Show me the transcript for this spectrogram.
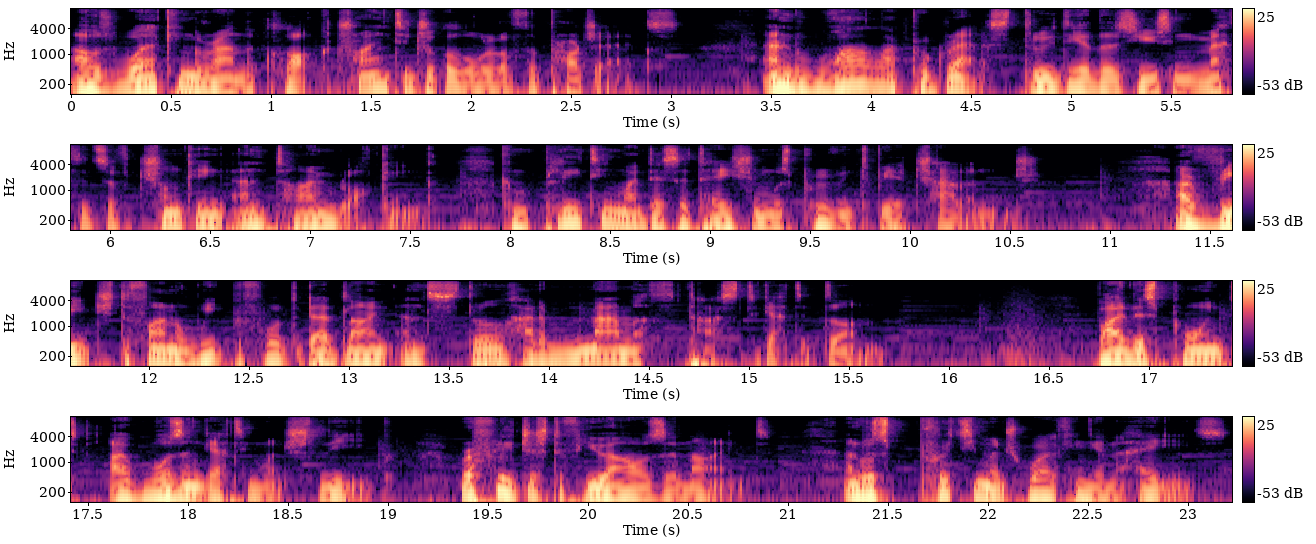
I was working around the clock trying to juggle all of the projects and while I progressed through the others using methods of chunking and time blocking, completing my dissertation was proving to be a challenge. I reached the final week before the deadline and still had a mammoth task to get it done. By this point, I wasn't getting much sleep, roughly just a few hours a night, and was pretty much working in a haze.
